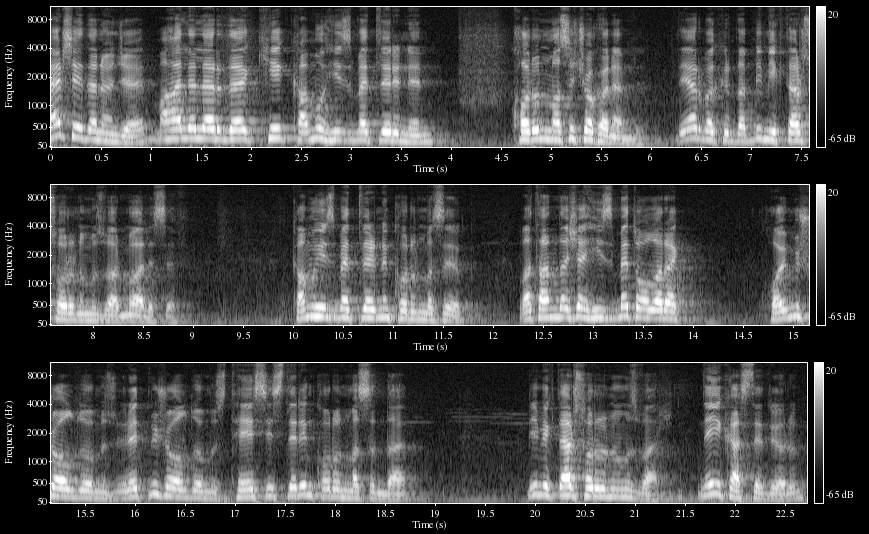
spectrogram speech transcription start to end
Her şeyden önce mahallelerdeki kamu hizmetlerinin korunması çok önemli. Diyarbakır'da bir miktar sorunumuz var maalesef. Kamu hizmetlerinin korunması, vatandaşa hizmet olarak koymuş olduğumuz, üretmiş olduğumuz tesislerin korunmasında bir miktar sorunumuz var. Neyi kastediyorum?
